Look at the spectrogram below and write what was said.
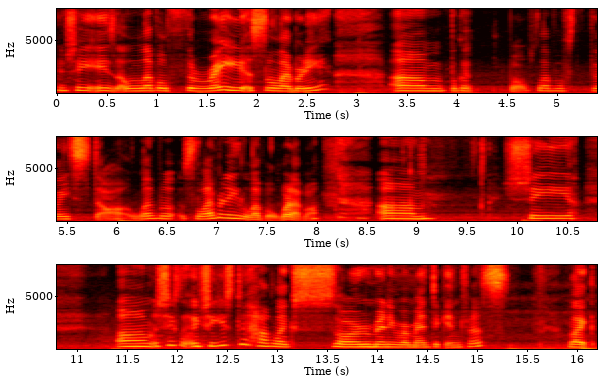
And she is a level three celebrity. Um, because well, level three star, level celebrity level, whatever. Um, she, um, she's she used to have like so many romantic interests. Like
